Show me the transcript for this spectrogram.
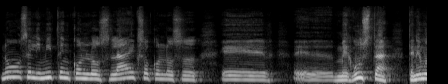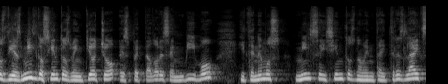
No se limiten con los likes o con los eh, eh, me gusta. Tenemos 10.228 espectadores en vivo y tenemos 1.693 likes,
